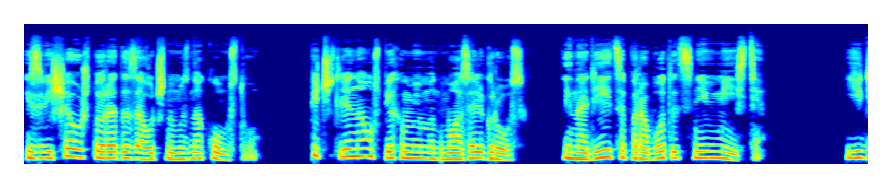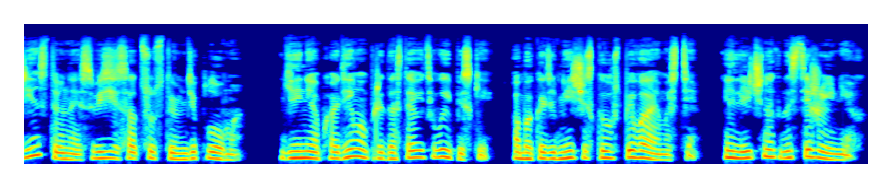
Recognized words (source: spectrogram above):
извещала, что рада заочному знакомству, впечатлена успехами мадемуазель Гросс и надеется поработать с ней вместе. Единственное, в связи с отсутствием диплома, ей необходимо предоставить выписки об академической успеваемости и личных достижениях.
